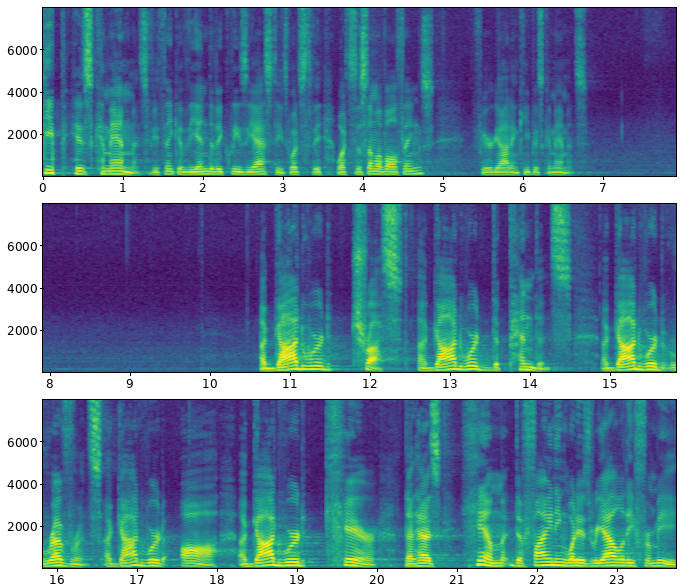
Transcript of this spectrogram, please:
keep his commandments. If you think of the end of Ecclesiastes, what's the, what's the sum of all things? Fear God and keep his commandments. A Godward trust, a Godward dependence, a Godward reverence, a Godward awe, a Godward care that has Him defining what is reality for me,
